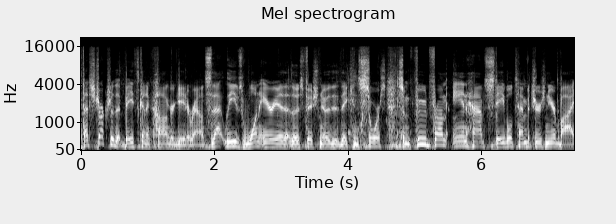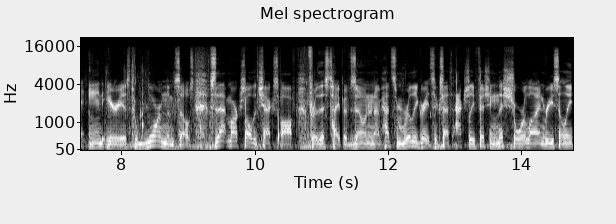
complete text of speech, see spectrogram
that structure that bait's gonna congregate around. So that leaves one area that those fish know that they can source some food from and have stable temperatures nearby and areas to warm themselves. So that marks all the checks off for this type of zone, and I've had some really great success actually fishing this shoreline recently,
